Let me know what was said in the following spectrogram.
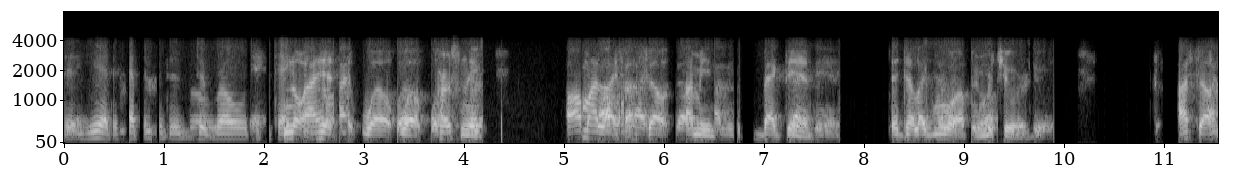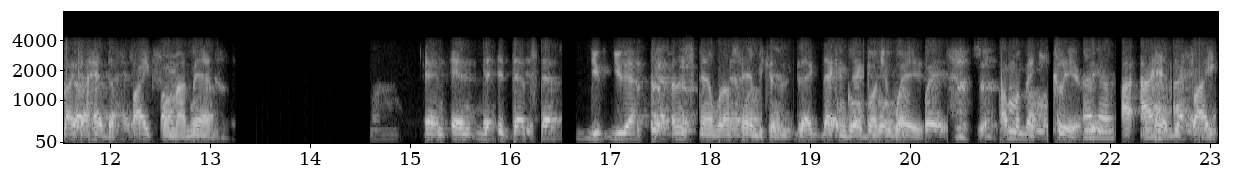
you had to step into the, the role to protect? No, I had well well personally all my life I felt I mean back then until I grew up and matured. I felt like I had to fight for my manhood. And and that's that's you you have to understand what I'm saying because that that can go a bunch of ways. So I'm gonna make it clear. I. I, I had to fight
